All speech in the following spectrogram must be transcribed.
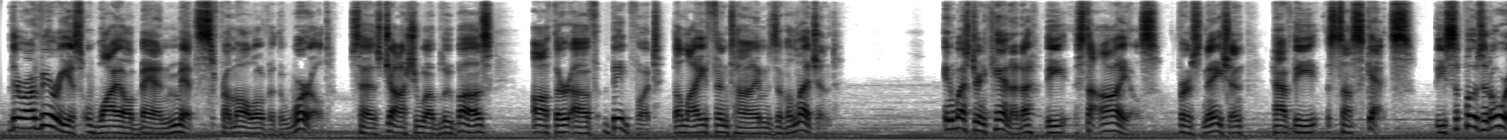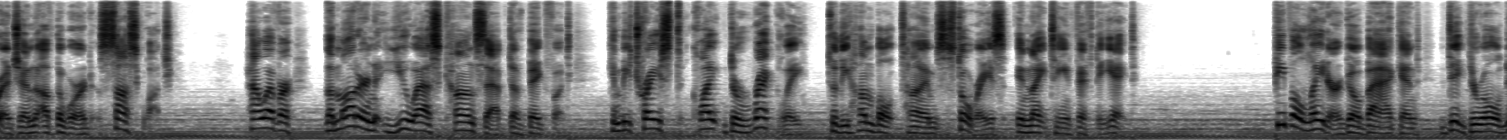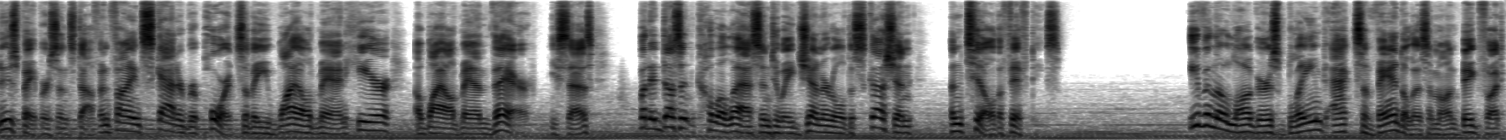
There are various wild man myths from all over the world, says Joshua Blu Buhs, author of Bigfoot, The Life and Times of a Legend. In Western Canada, the Sts'ailes, First Nation, have the Sasq'ets, the supposed origin of the word Sasquatch. However, the modern U.S. concept of Bigfoot can be traced quite directly to the Humboldt Times stories in 1958. People later go back and dig through old newspapers and stuff and find scattered reports of a wild man here, a wild man there, he says, but it doesn't coalesce into a general discussion until the 50s. Even though loggers blamed acts of vandalism on Bigfoot,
